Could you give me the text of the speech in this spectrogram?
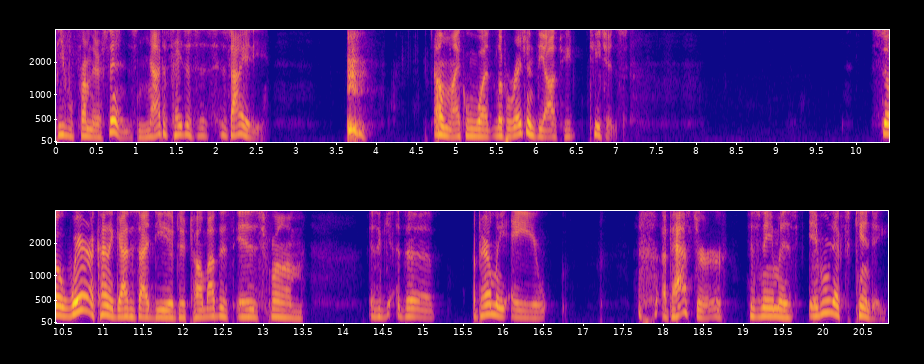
people from their sins, not to save society. Unlike what liberation theology teaches. So where I kind of got this idea to talk about this is from is a, apparently a a pastor. His name is Ibram X Kendi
